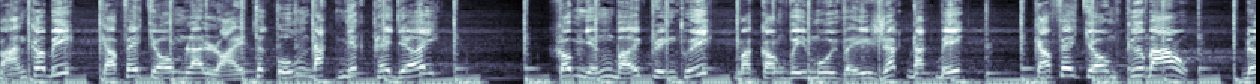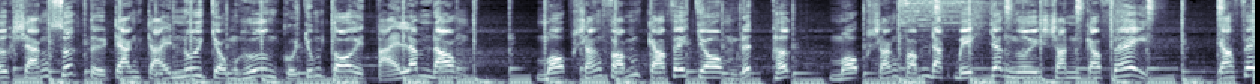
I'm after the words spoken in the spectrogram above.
Bạn có biết cà phê chồn là loại thức uống đắt nhất thế giới? Không những bởi truyền thuyết mà còn vì mùi vị rất đặc biệt. Cà phê chồn cứ bao được sản xuất từ trang trại nuôi trồng hương của chúng tôi tại Lâm Đồng. Một sản phẩm cà phê chồn đích thực, một sản phẩm đặc biệt cho người sành cà phê. Cà phê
